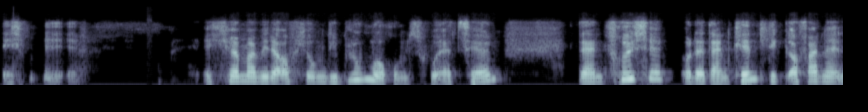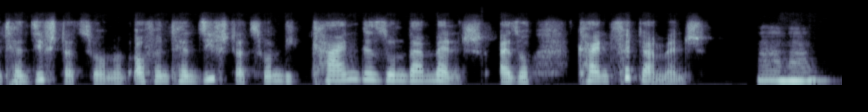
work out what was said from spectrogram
ich, äh, ich höre mal wieder auf, hier um die Blume rum zu erzählen. Dein Frühchen oder dein Kind liegt auf einer Intensivstation und auf Intensivstation liegt kein gesunder Mensch, also kein fitter Mensch. Mhm.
